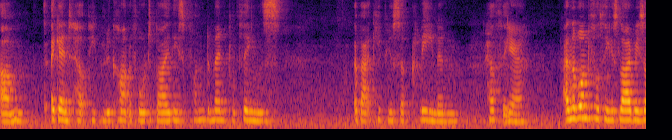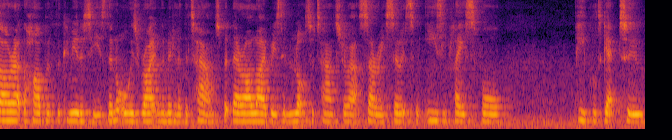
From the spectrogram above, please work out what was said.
Um, again, to help people who can't afford to buy these fundamental things about keeping yourself clean and healthy. Yeah. And the wonderful thing is libraries are at the hub of the communities. They're not always right in the middle of the towns, but there are libraries in lots of towns throughout Surrey, so it's an easy place for people to get to.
